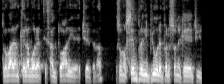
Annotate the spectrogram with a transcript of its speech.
trovare anche lavoretti saltuari, eccetera sono sempre di più le persone che ci,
